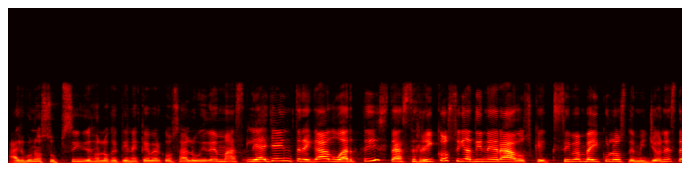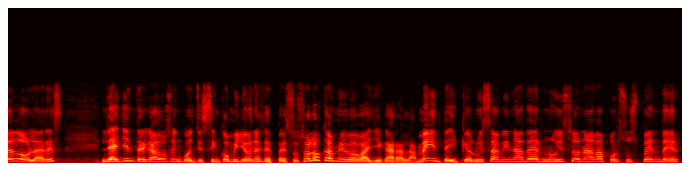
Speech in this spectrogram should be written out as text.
algunos subsidios en lo que tiene que ver con salud y demás, le haya entregado a artistas ricos y adinerados que exhiben vehículos de millones de dólares, le haya entregado 55 millones de pesos. Eso es lo que a mí me va a llegar a la mente y que Luis Abinader no hizo nada por suspender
